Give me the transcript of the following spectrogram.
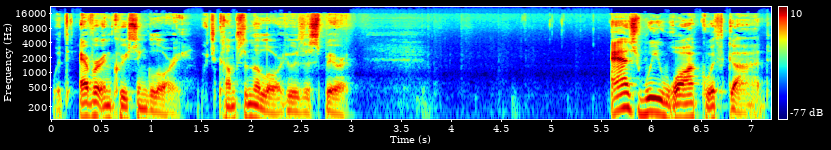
with ever increasing glory, which comes from the Lord, who is a spirit. As we walk with God,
